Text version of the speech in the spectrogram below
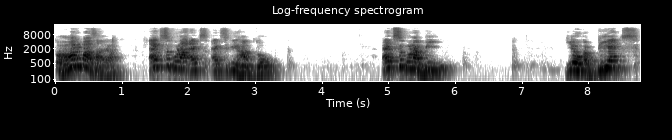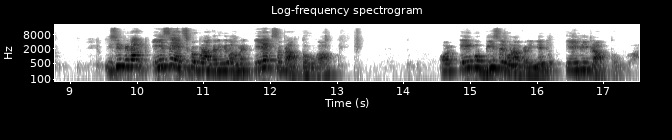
तो हमारे पास आया एक्स गुणा एक्स एक्स की हाथ दो। एक्स गुणा बी ये होगा बी एक्स इसी प्रकार ए से एक्स को गुणा करेंगे तो हमें ए एक्स प्राप्त होगा और ए को बी से गुणा करेंगे तो ए बी प्राप्त होगा।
